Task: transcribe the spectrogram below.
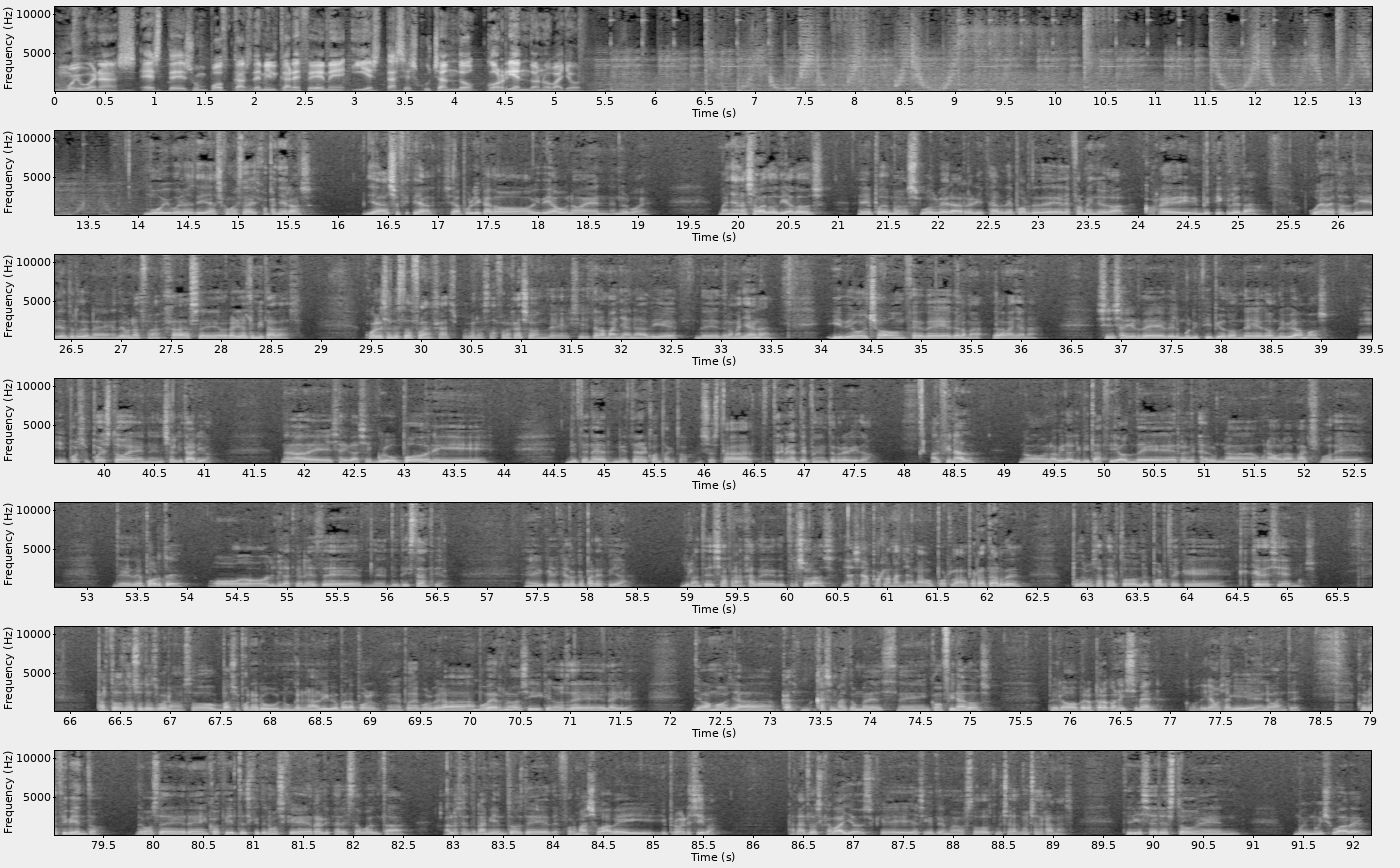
Muy buenas, este es un podcast de Milcar FM y estás escuchando Corriendo a Nueva York. Muy buenos días, ¿cómo estáis compañeros? Ya es oficial, se ha publicado hoy día 1 en, el BOE. Mañana sábado, día 2, eh, podemos volver a realizar deporte de, forma individual, correr, ir en bicicleta, una vez al día y dentro de, unas franjas eh, horarias limitadas. ¿Cuáles son estas franjas? Pues bueno, estas franjas son de 6 de la mañana a 10 de, la mañana y de 8 a 11 de, la, mañana, sin salir del municipio donde, donde vivamos y por supuesto en, solitario. Nada de salidas en grupo ni, ni, tener, ni tener contacto. Eso está terminantemente prohibido. Al final no, ha habido limitación de realizar una, hora máximo de, deporte o limitaciones de, distancia, eh, que es lo que parecía durante esa franja de, tres horas, ya sea por la mañana o por la, por la tarde, podremos hacer todo el deporte que, que, deseemos. Para todos nosotros, bueno, esto va a suponer un, un gran alivio para eh, poder volver a movernos y que nos dé el aire. Llevamos ya casi, más de un mes eh, confinados, pero, pero, pero con Iximen, como diríamos aquí en Levante. Conocimiento. Debemos ser eh, conscientes que tenemos que realizar esta vuelta a los entrenamientos de, forma suave y progresiva para los caballos, que ya sé que tenemos todos muchas, muchas ganas. Tiene que ser esto en muy, muy suave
